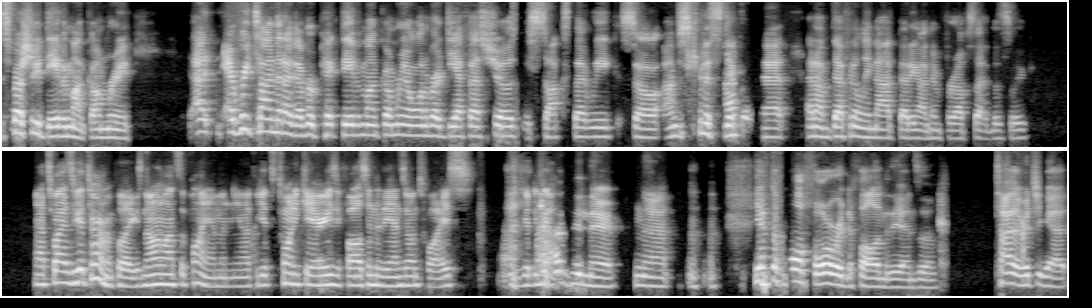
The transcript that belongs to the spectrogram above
especially David Montgomery I, every time that I've ever picked David Montgomery on one of our DFS shows, he sucks that week. So I'm just going to stick with that. And I'm definitely not betting on him for upside this week. That's why he's a good tournament play because no one wants to play him. And, you know, if he gets 20 carries, he falls into the end zone twice. You're good to go. I've been there. Nah. you have to fall forward to fall into the end zone. Tyler, what you got?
